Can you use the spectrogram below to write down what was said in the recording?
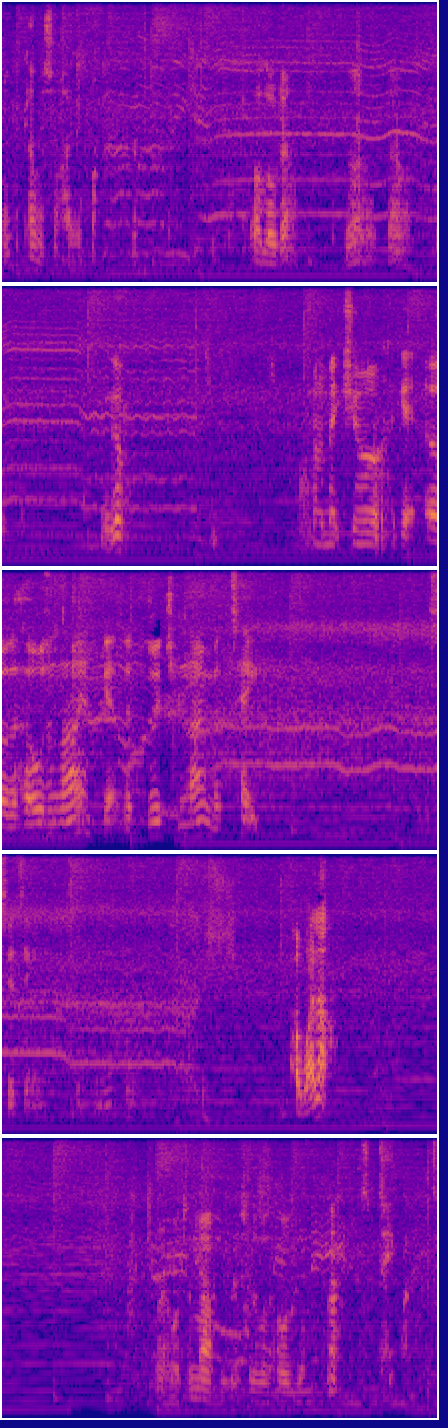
Oh, the camera's so high up. Oh, low down. There we go. I'm going to make sure I get all the holes in line, get the bridge in line with tape. Sitting. Oh, voila! Right, what's the mark of this? So the holes go. Ah, some tape on it.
